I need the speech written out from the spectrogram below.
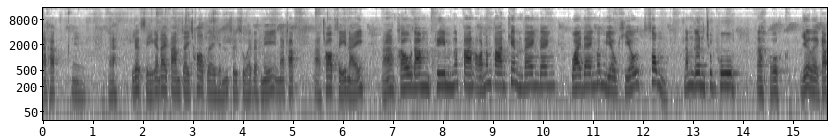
นะครับนี่นะเลือกสีกันได้ตามใจชอบเลยเห็นสวยๆแบบนี้นะครับอชอบสีไหนนะเทาดำครีมน้ำตาลอ่อนน้ำตาลเข้มแดงแดงวายแดงมะเหมี่ยวเขียวส้ม น้ำเงินชุมพูนะโอ้เยอะเลยครับ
